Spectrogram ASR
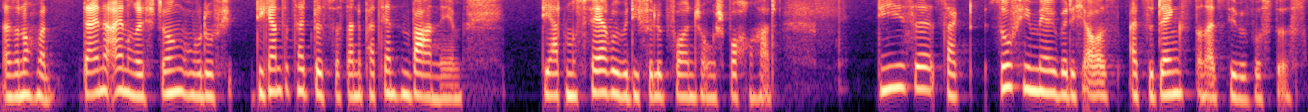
Also nochmal, deine Einrichtung, wo du die ganze Zeit bist, was deine Patienten wahrnehmen, die Atmosphäre, über die Philipp vorhin schon gesprochen hat, diese sagt so viel mehr über dich aus, als du denkst und als dir bewusst ist.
